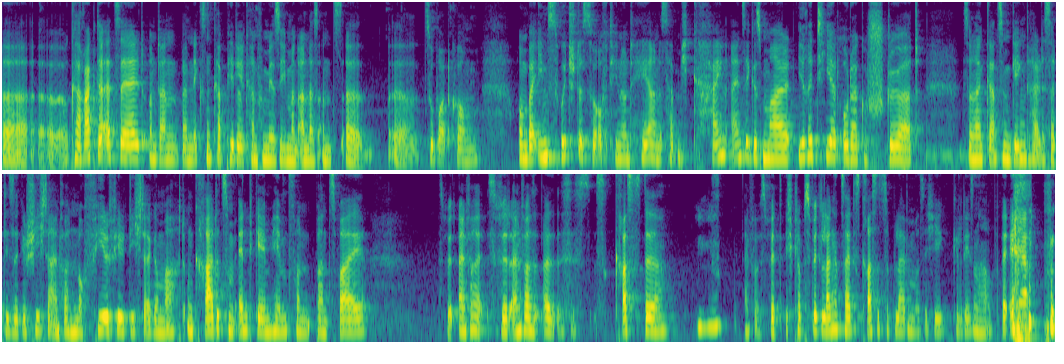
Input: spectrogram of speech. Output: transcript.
äh, äh, Charakter erzählt und dann beim nächsten Kapitel kann von mir so jemand anders ans, äh, äh, zu Wort kommen. Und bei ihm switcht es so oft hin und her und es hat mich kein einziges Mal irritiert oder gestört, sondern ganz im Gegenteil, das hat diese Geschichte einfach noch viel, viel dichter gemacht. Und gerade zum Endgame hin von Band 2, es wird einfach, es wird einfach, also es ist das krasseste, mhm einfach, es wird, ich glaube, es wird lange Zeit das Krasseste bleiben, was ich je gelesen habe. Ja.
